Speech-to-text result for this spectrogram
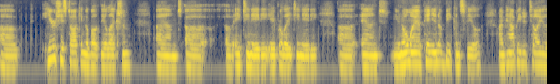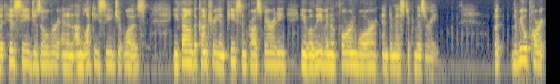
Uh, here she's talking about the election and uh, of 1880, April 1880. Uh, and you know my opinion of Beaconsfield. I'm happy to tell you that his siege is over and an unlucky siege it was. He found the country in peace and prosperity. He will leave it in foreign war and domestic misery. But the real part,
